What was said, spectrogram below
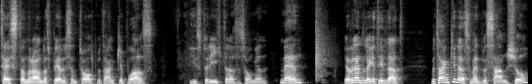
testa några andra spelare centralt med tanke på hans historik den här säsongen. Men jag vill ändå lägga till det att med tanke på det som hänt med Sancho,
